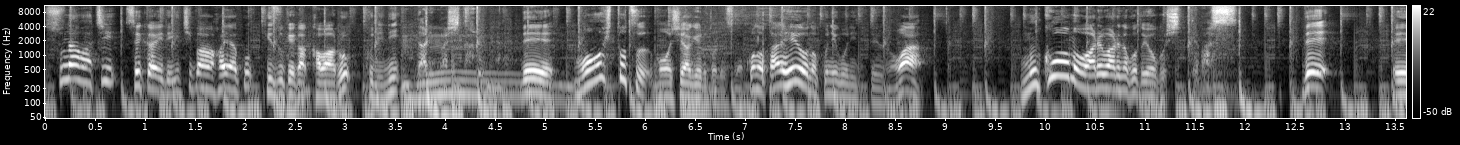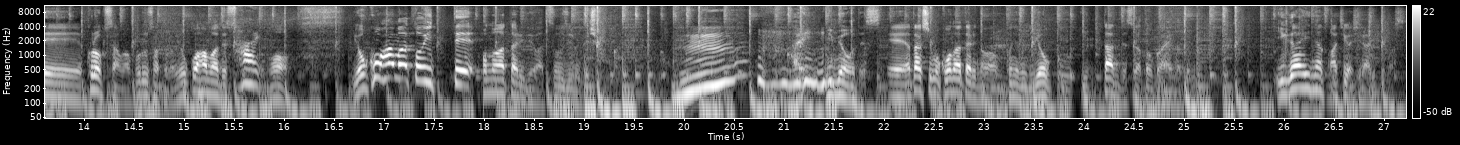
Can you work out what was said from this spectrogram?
すなわち世界で一番早く日付が変わる国になりました。でもう一つ申し上げるとですねこの太平洋の国々っていうのは向こうも我々のことよく知ってます。で、えー、黒木さんはふるさとの横浜ですけれども、はい、横浜といってこの辺りでは通じるでしょうか。うん？はい微妙です、えー、私もこの辺りの国々よく行ったんですが特派員の時。意外な街が知られています。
